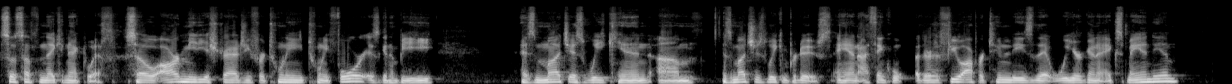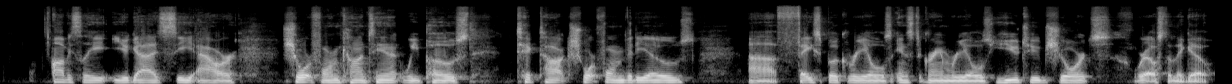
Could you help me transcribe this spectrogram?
So it's something they connect with. So our media strategy for 2024 is going to be as much as we can um, as much as we can produce. And I think there's a few opportunities that we are going to expand in obviously you guys see our short form content. We post TikTok short form videos, uh, Facebook Reels, Instagram Reels, YouTube Shorts. Where else do they go?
